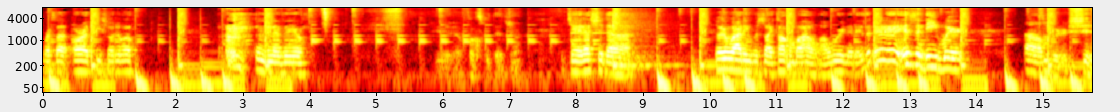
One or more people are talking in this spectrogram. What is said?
Rest up, R.I.P. Shawty Lo. he was in that video. Yeah, fucks with that joint. Yeah, that shit. Uh, everybody was like talking about how, how weird that is. It, it, it is indeed weird. Um, weird as shit.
